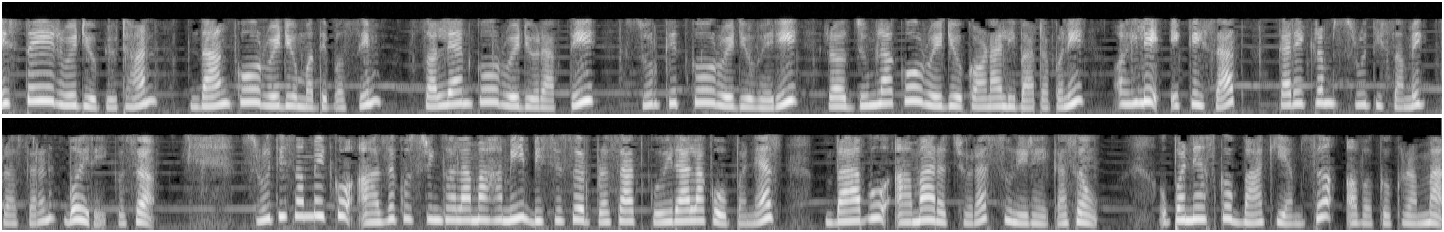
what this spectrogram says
यस्तै रेडियो प्युठान दाङको रेडियो मध्यपश्चिम सल्यानको रेडियो राप्ती सुर्खेतको रेडियो भेरी र जुम्लाको रेडियो कर्णालीबाट पनि अहिले एकैसाथ कार्यक्रम श्रुति समेक प्रसारण भइरहेको छ। श्रुति समेकको आजको श्रृंखलामा हामी विश्वेश्वर प्रसाद कोइरालाको उपन्यास बाबु आमा र छोरा सुनिरहेका छौं। उपन्यासको बाँकी अंश अबको क्रममा।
